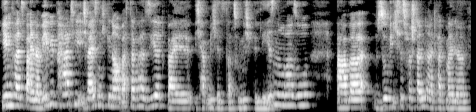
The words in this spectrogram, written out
Jedenfalls bei einer Babyparty, ich weiß nicht genau, was da passiert, weil ich habe mich jetzt dazu nicht belesen oder so, aber so wie ich das verstanden habe, hat meine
